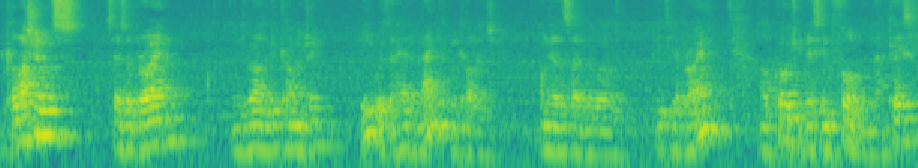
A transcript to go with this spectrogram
The Colossians, says O'Brien, in his rather good commentary, he was the head of an Anglican college on the other side of the world. P.T. O'Brien. I'll quote you this in full in that case.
